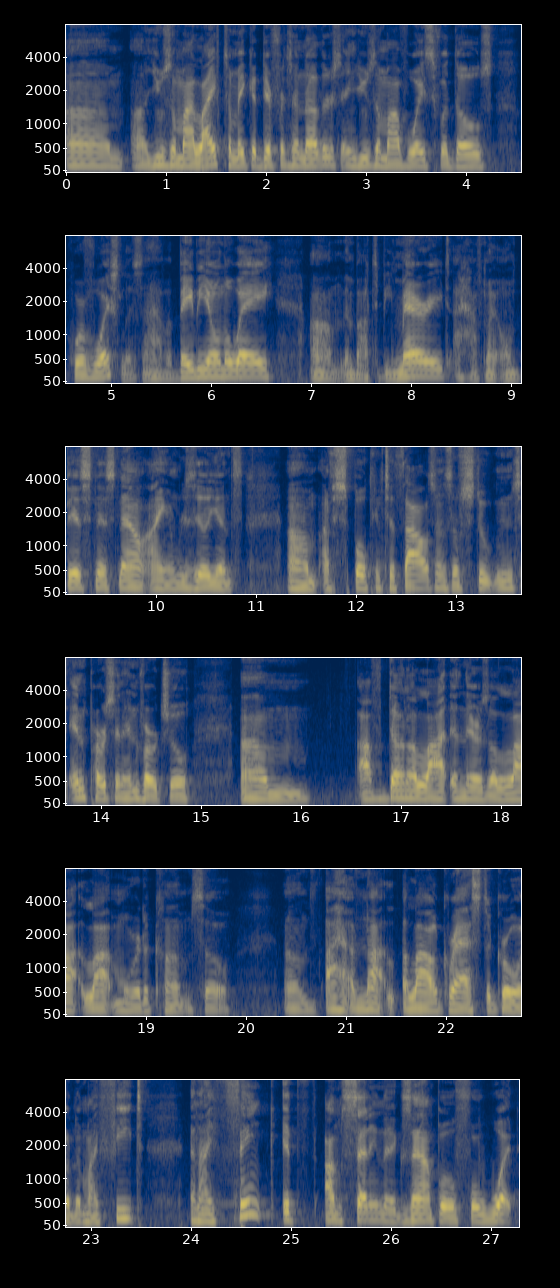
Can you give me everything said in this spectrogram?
um, uh, using my life to make a difference in others, and using my voice for those who are voiceless. I have a baby on the way. Um, I'm about to be married. I have my own business now. I am Resilience. Um, I've spoken to thousands of students in person and virtual. Um, I've done a lot, and there's a lot, lot more to come. So um, I have not allowed grass to grow under my feet, and I think it. I'm setting the example for what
